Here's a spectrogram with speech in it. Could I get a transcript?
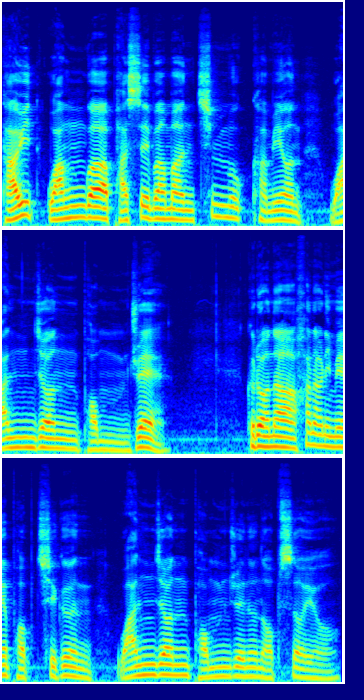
다윗 왕과 바세바만 침묵하면 완전 범죄. 그러나 하나님의 법칙은 완전 범죄는 없어요.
